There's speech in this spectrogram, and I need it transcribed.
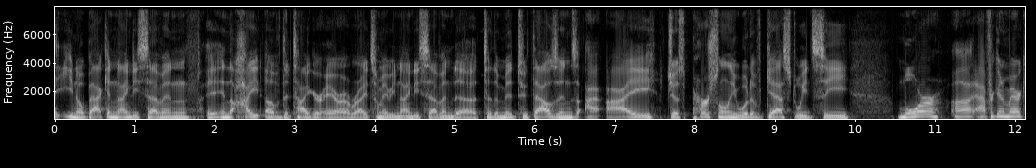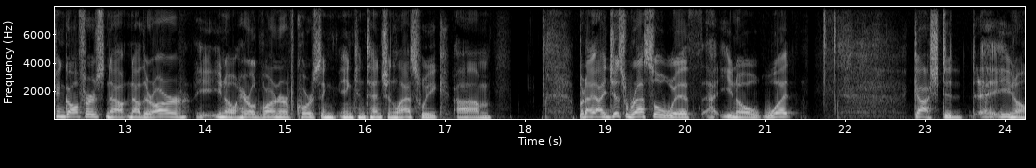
you know, back in 97, in the height of the Tiger era, right? So maybe 97 to, to the mid 2000s, I, I just personally would have guessed we'd see more uh, African American golfers. Now, now there are, you know, Harold Varner, of course, in, in contention last week. Um, but I, I, just wrestle with, uh, you know, what gosh, did uh, you know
